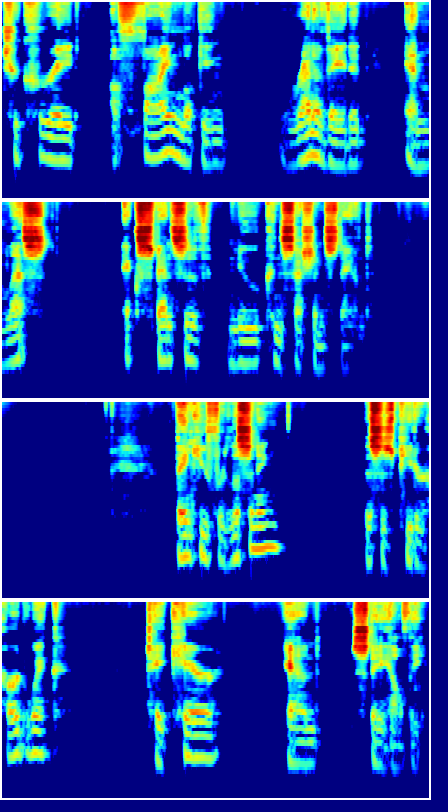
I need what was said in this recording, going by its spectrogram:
to create a fine looking, renovated, and less expensive new concession stand. Thank you for listening. This is Peter Hartwich. Take care and stay healthy.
